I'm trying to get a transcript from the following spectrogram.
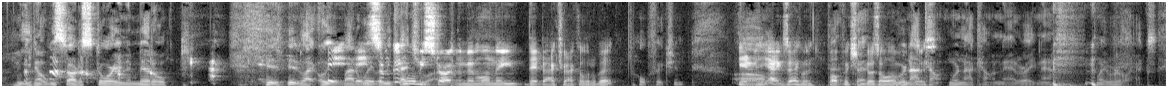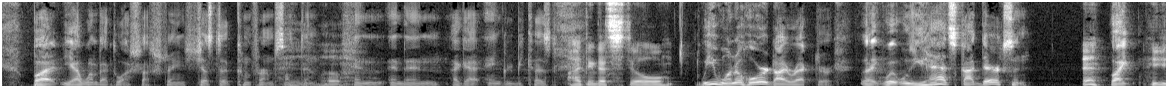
you know, we start a story in the middle. like, oh yeah, by the way, let some me good movies start in the middle and they they backtrack a little bit. Pulp Fiction. Yeah, Um, yeah, exactly. Pulp Fiction that- goes all over We're the not place. counting. We're not counting that right now. like, relax. But yeah, I went back to watch Doctor Strange just to confirm something, and and then I got angry because I think that's still we want a horror director. Like, well, you had Scott Derrickson. Yeah. Like He- he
